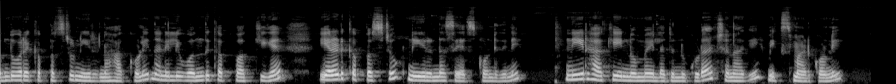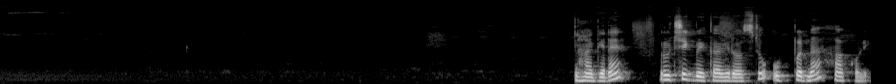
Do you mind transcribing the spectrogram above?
ಒಂದೂವರೆ ಕಪ್ಪಷ್ಟು ನೀರನ್ನು ಹಾಕ್ಕೊಳ್ಳಿ. ನಾನಿಲ್ಲಿ ಒಂದು ಕಪ್ ಅಕ್ಕಿಗೆ ಎರಡು ಕಪ್ಪಷ್ಟು ನೀರನ್ನು ಸೇರಿಸ್ಕೊಂಡಿದ್ದೀನಿ. ನೀರು ಹಾಕಿ ಇನ್ನೊಮ್ಮೆ ಎಲ್ಲದನ್ನು ಕೂಡ ಚೆನ್ನಾಗಿ ಮಿಕ್ಸ್ ಮಾಡ್ಕೊಂಡು ಹಾಗೆಯೇ ರುಚಿಗೆ ಬೇಕಾಗಿರೋಷ್ಟು ಉಪ್ಪನ್ನು ಹಾಕ್ಕೊಳ್ಳಿ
